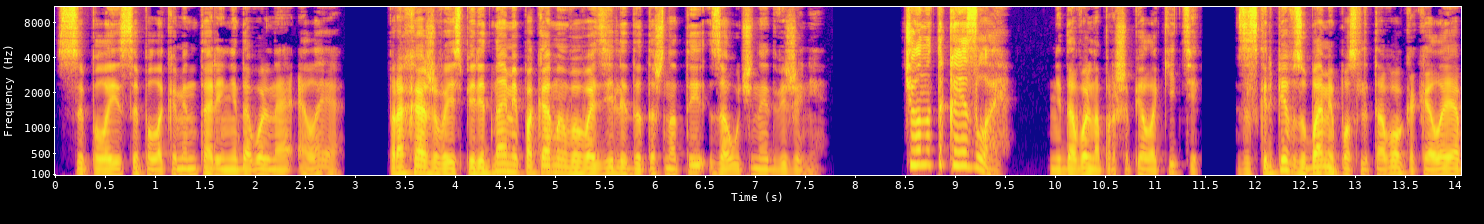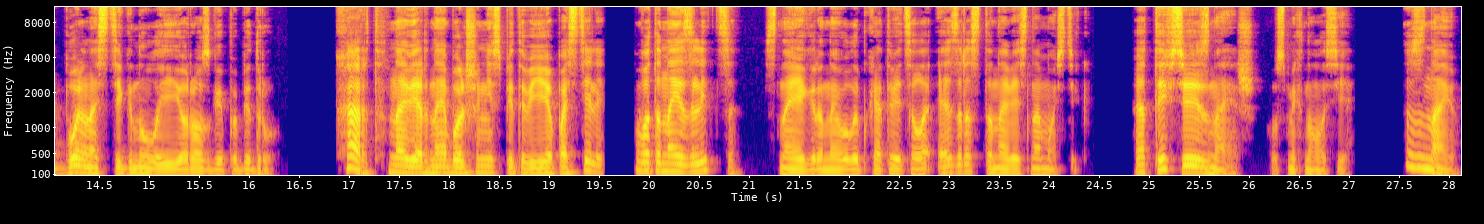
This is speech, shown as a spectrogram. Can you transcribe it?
Сыпала и сыпала комментарий недовольная Элея, прохаживаясь перед нами, пока мы вывозили до тошноты заученные движения. Чего она такая злая?» — недовольно прошипела Китти, заскрипев зубами после того, как Элея больно стегнула ее розгой по бедру. «Харт, наверное, больше не спит в ее постели, вот она и злится», — с наигранной улыбкой ответила Эзра, становясь на мостик. «А ты все и знаешь», — усмехнулась я. «Знаю.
